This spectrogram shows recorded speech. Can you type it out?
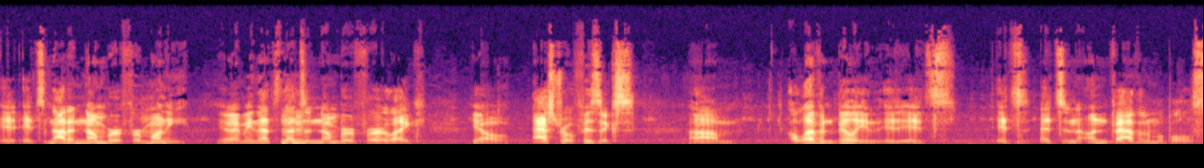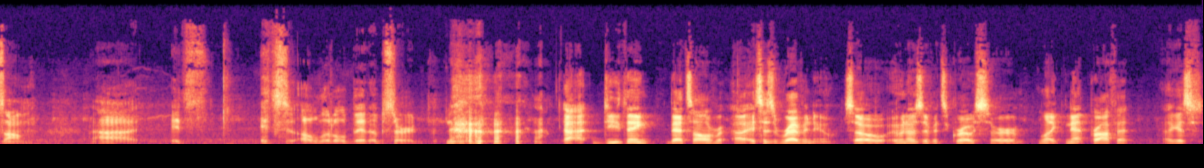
it, it's not a number for money. You know what I mean? That's that's Mhm. a number for like, you know, astrophysics. Um, 11 billion. It, it's it's it's an unfathomable sum. Uh, it's it's a little bit absurd. Uh, do you think that's all? Uh, it says revenue, so who knows if it's gross or like net profit? I guess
